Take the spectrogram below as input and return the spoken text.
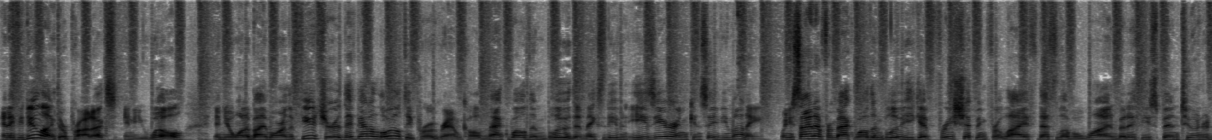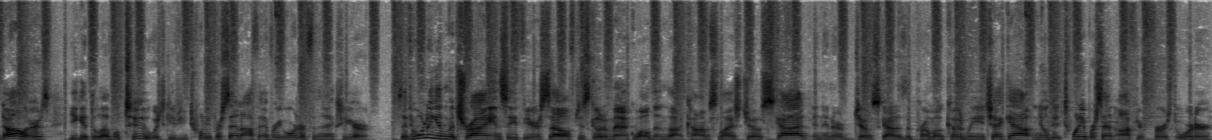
And if you do like their products, and you will, and you'll want to buy more in the future, they've got a loyalty program called Mack Weldon Blue that makes it even easier and can save you money. When you sign up for Mack Weldon Blue, you get free shipping for life, that's level 1, but if you spend $200, you get to level 2, which gives you 20% off every order for the next year. So if you want to give them a try and see for yourself, just go to mackweldon.com slash Joe Scott and enter Joe Scott as the promo code when you check out, and you'll get 20% off your first order.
